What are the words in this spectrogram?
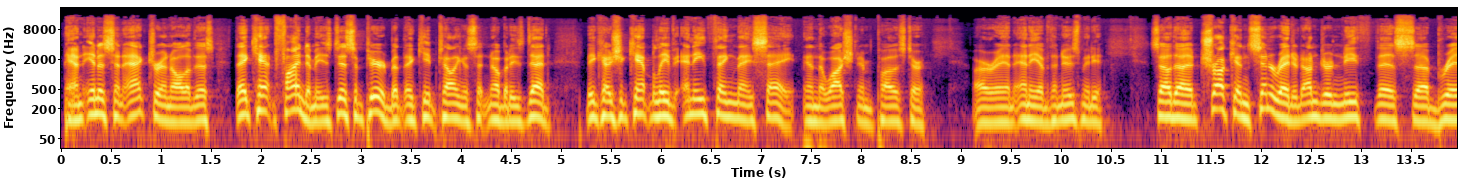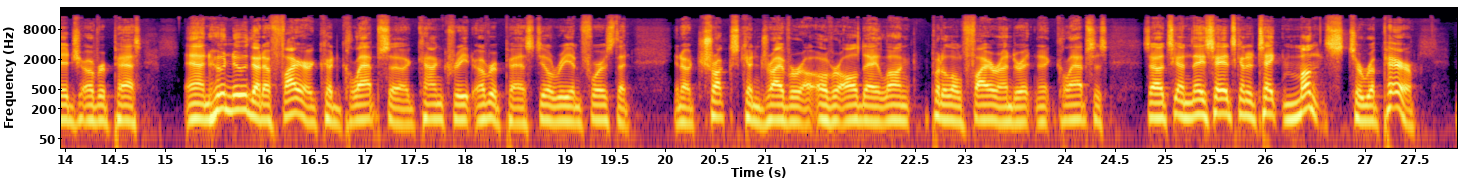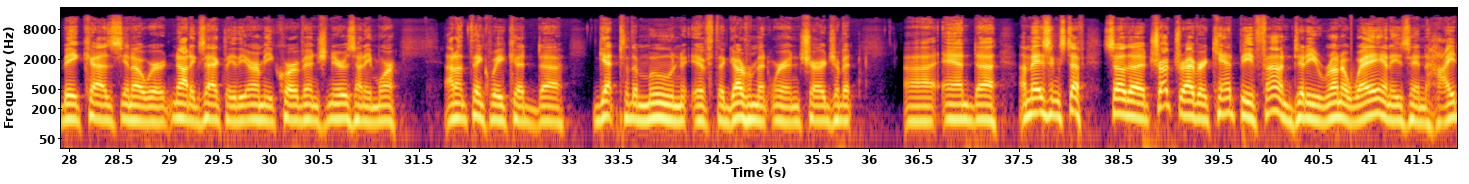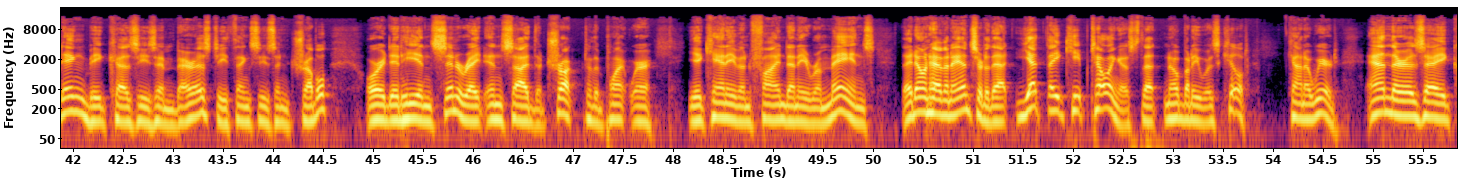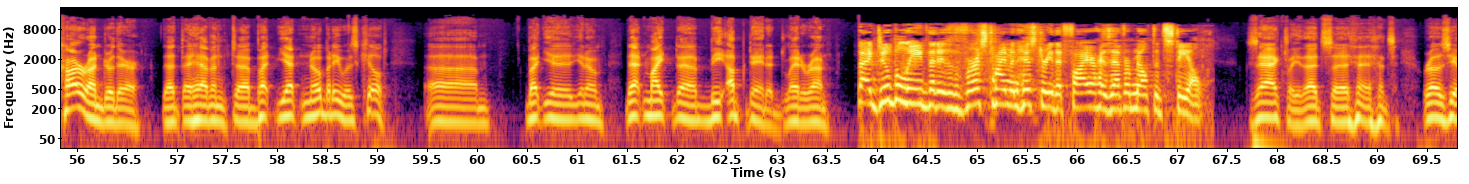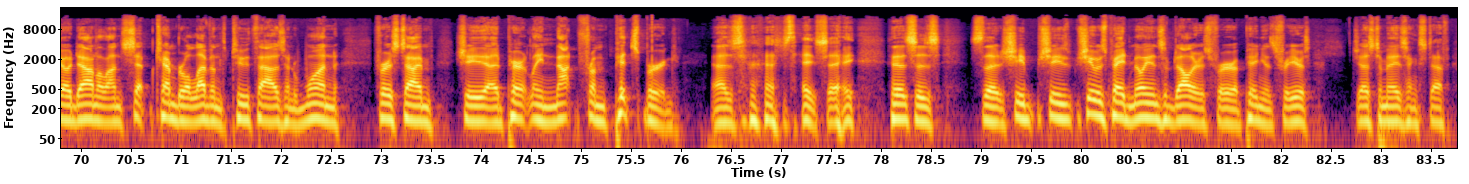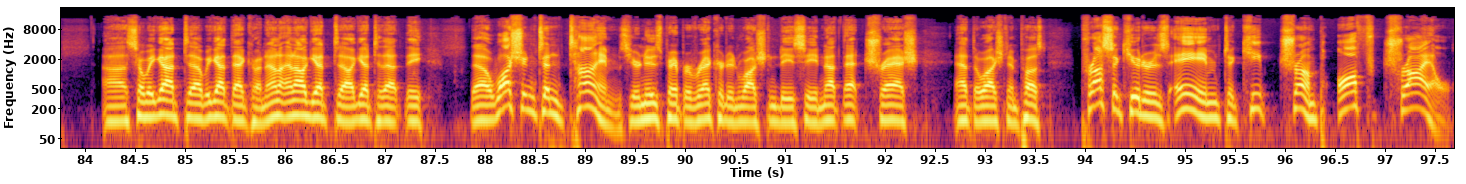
and innocent actor in all of this? They can't find him; he's disappeared, but they keep telling us that nobody's dead because you can't believe anything they say in the Washington Post or or in any of the news media. So the truck incinerated underneath this uh, bridge overpass. And who knew that a fire could collapse a concrete overpass, still reinforced that, you know, trucks can drive over all day long, put a little fire under it and it collapses. So it's and they say it's going to take months to repair because, you know, we're not exactly the Army Corps of Engineers anymore. I don't think we could uh, get to the moon if the government were in charge of it. Uh, and uh, amazing stuff. So the truck driver can't be found. Did he run away and he's in hiding because he's embarrassed? He thinks he's in trouble? Or did he incinerate inside the truck to the point where you can't even find any remains? They don't have an answer to that, yet they keep telling us that nobody was killed. Kind of weird. And there is a car under there that they haven't, uh, but yet nobody was killed. Um, but you, you know, that might uh, be updated later on. I do believe that it is the first time in history that fire has ever melted steel. Exactly. That's, uh, that's Rosie O'Donnell on September 11th, 2001. First time she uh, apparently not from Pittsburgh, as, as they say. This is so she she she was paid millions of dollars for opinions for years. Just amazing stuff. Uh, so we got uh, we got that going, and, and I'll get I'll get to that. The the Washington Times, your newspaper of record in Washington D.C., not that trash at the Washington Post. Prosecutors aim to keep Trump off trial.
